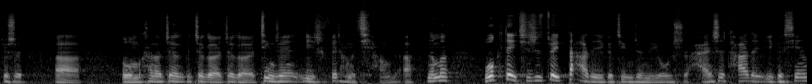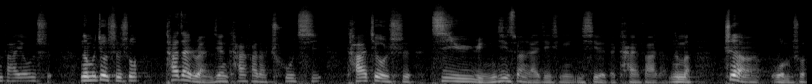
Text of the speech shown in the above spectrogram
就是啊，我们看到这个这个这个竞争力是非常的强的啊。那么 Workday 其实最大的一个竞争的优势还是它的一个先发优势，那么就是说它在软件开发的初期，它就是基于云计算来进行一系列的开发的，那么。这样我们说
